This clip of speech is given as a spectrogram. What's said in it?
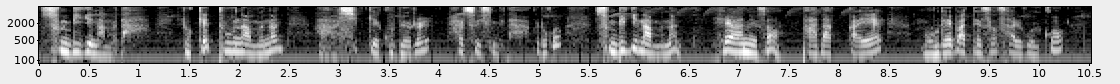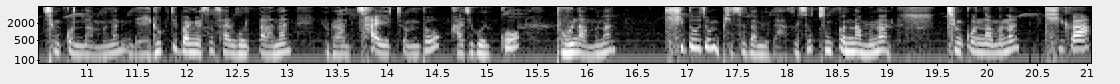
순비기 나무다. 이렇게 두 나무는 아, 쉽게 구별을 할 수 있습니다. 그리고 순비기 나무는 해안에서 바닷가에 모래밭에서 살고 있고 층꽃나무는 내륙지방에서 살고 있다는 이러한 차이점도 가지고 있고 두 나무는 키도 좀 비슷합니다. 그래서 층꽃나무는 층꽃나무는 키가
